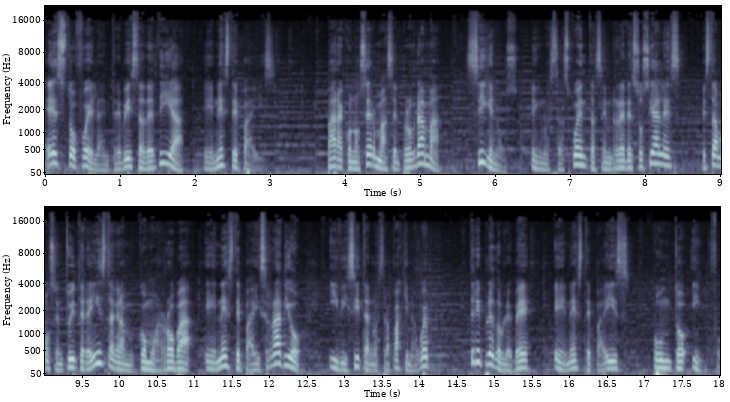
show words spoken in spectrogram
Esto fue la entrevista del día en este país. Para conocer más el programa, síguenos en nuestras cuentas en redes sociales. Estamos en Twitter e Instagram como arroba en este país radio y visita nuestra página web en este país.info.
